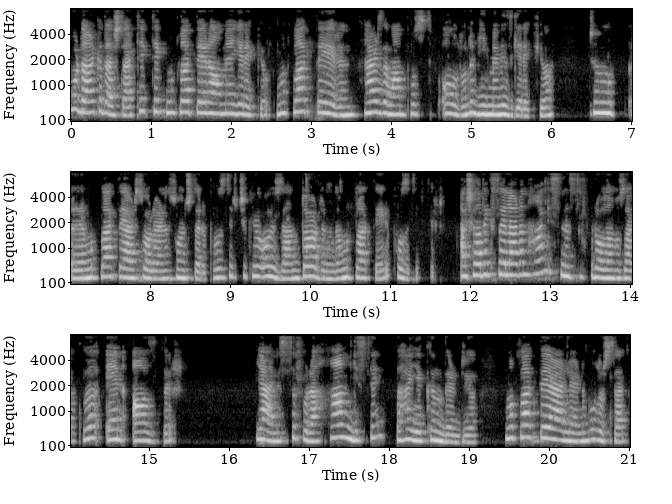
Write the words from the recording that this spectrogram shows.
Burada arkadaşlar tek tek mutlak değer almaya gerek yok. Mutlak değerin her zaman pozitif olduğunu bilmemiz gerekiyor. Tüm e, mutlak değer sorularının sonuçları pozitif çıkıyor. O yüzden dördünün de mutlak değeri pozitiftir. Aşağıdaki sayılardan hangisinin sıfıra olan uzaklığı en azdır? Yani sıfıra hangisi daha yakındır diyor. Mutlak değerlerini bulursak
